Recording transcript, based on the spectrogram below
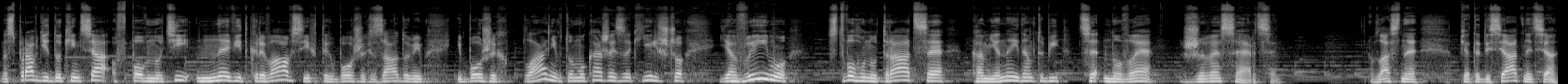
насправді до кінця в повноті не відкривав всіх тих Божих задумів і Божих планів. Тому каже Езекіль, що я вийму з твого нутра це кам'яне і дам тобі це нове, живе серце. Власне, п'ятидесятниця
